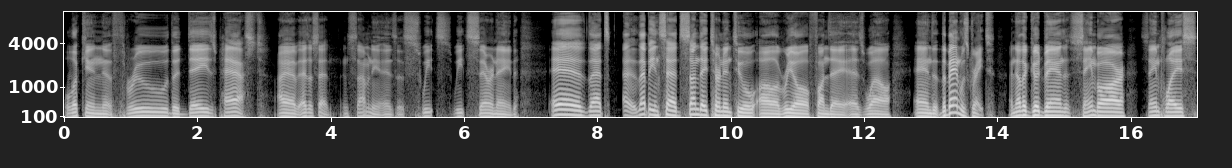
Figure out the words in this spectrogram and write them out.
looking through the days past. I have, as I said, insomnia is a sweet, sweet serenade. And that's uh, that being said, Sunday turned into a real fun day as well, and the band was great. Another good band, same bar, same place,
